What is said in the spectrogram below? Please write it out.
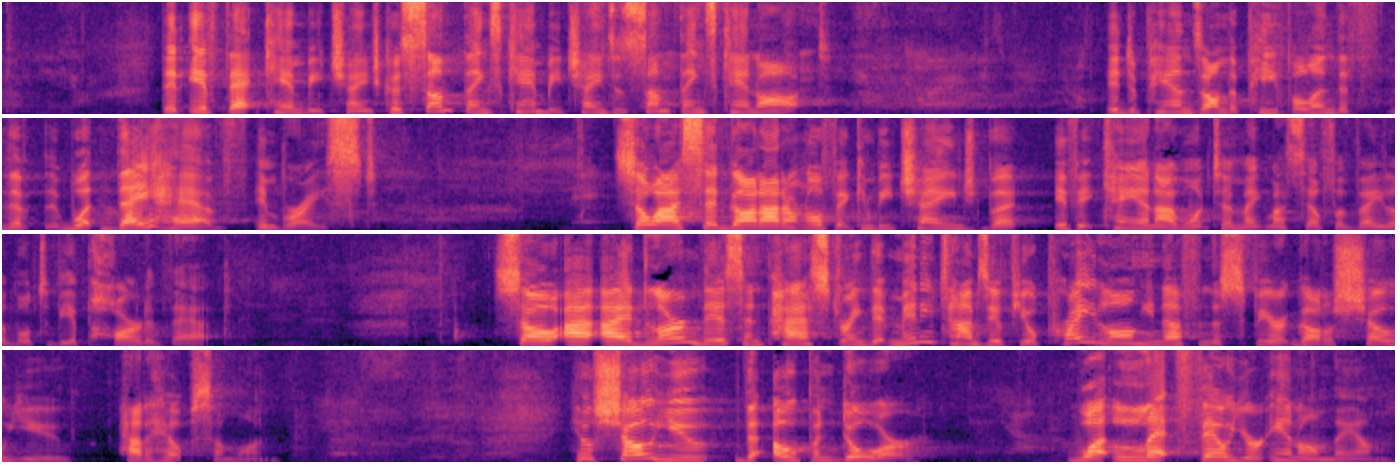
That if that can be changed, because some things can be changed and some things cannot. It depends on the people and the, the, what they have embraced. So I said, God, I don't know if it can be changed, but if it can, I want to make myself available to be a part of that. So I, would learned this in pastoring that many times if you'll pray long enough in the Spirit, God will show you how to help someone. He'll show you the open door, what let failure in on them.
